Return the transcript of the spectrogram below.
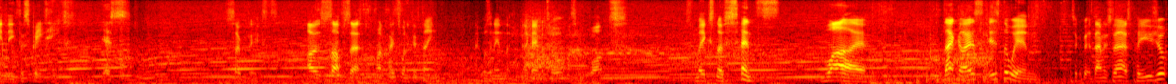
in Need for Speed Heat. Yes. So pleased. I was so upset when I played 2015. It wasn't in the, in the game at all. I like, what? This makes no sense. Why? That, guys, is the win. Took a bit of damage there, as per usual.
